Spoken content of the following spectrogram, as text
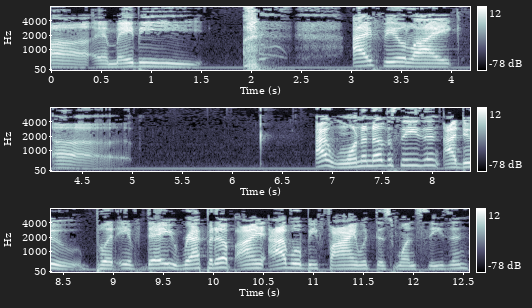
uh and maybe i feel like uh I want another season. I do. But if they wrap it up, I, I will be fine with this one season.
